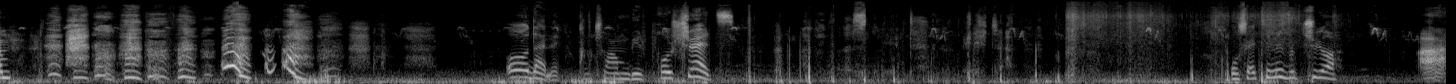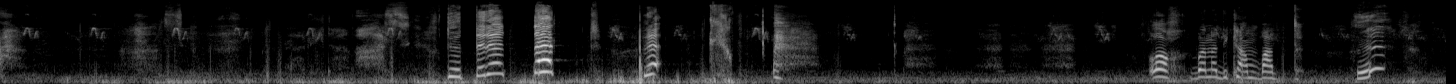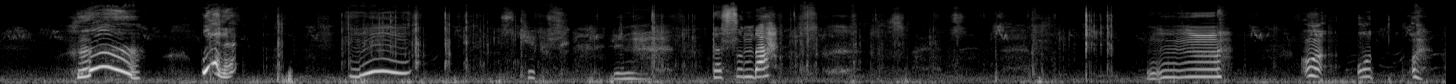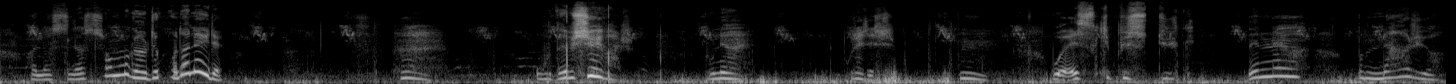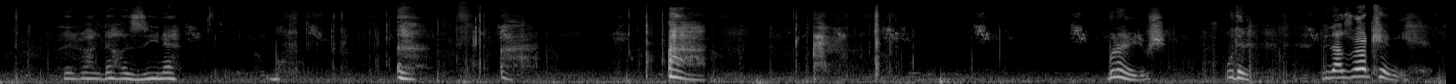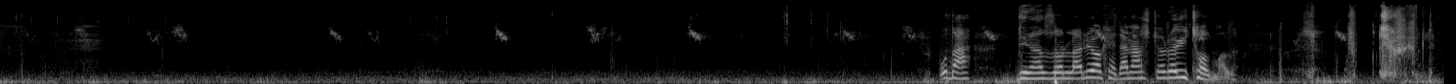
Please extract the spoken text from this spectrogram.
gidiyorum. O da ne? Uçan bir poşet. Poşetimiz uçuyor. Ah. Oh bana diken battı. Hı? Hı? Bu ne? Skiplerin tasında. Hı. O, o, halüsinasyon mu gördüm? O da neydi? Hı. Orada bir şey var. Bu ne? Bu nedir? Hı. Bu eski pislik. Ne, ne? Bu ne arıyor? Herhalde hazine. Bu. Bu neymiş? Bu da ne? Dinozor kemiği. Bu da dinozorları yok eden asteroid olmalı.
